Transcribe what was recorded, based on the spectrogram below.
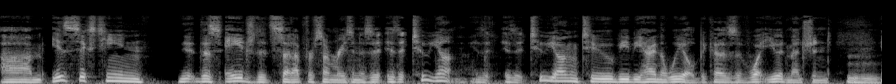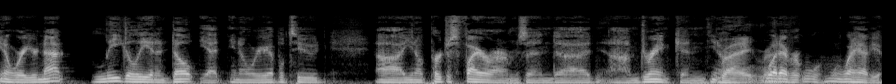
um, is 16 th- this age that's set up for some reason is it is it too young? Is it is it too young to be behind the wheel because of what you had mentioned? You know where you're not legally an adult yet you know where you're able to uh, you know purchase firearms and uh, um, drink and you know Right, right. whatever wh- what have you.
